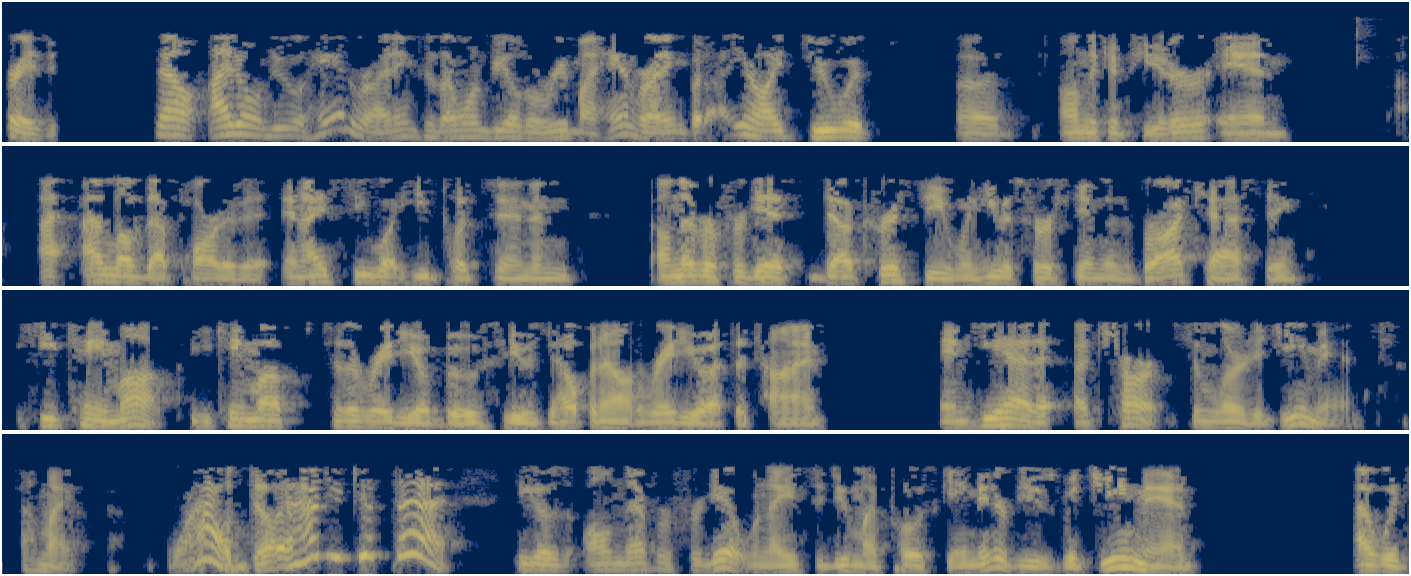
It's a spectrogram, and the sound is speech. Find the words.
crazy. Now, I don't do handwriting because I want to be able to read my handwriting, but you know, I do it uh, on the computer, and I, I love that part of it. And I see what he puts in, and I'll never forget Doug Christie when he was first getting into broadcasting. He came up. He came up to the radio booth. He was helping out in radio at the time, and he had a, a chart similar to G-Man's. I'm like, wow, Doug, how'd you get that? He goes, I'll never forget when I used to do my post game interviews with G-Man. I would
